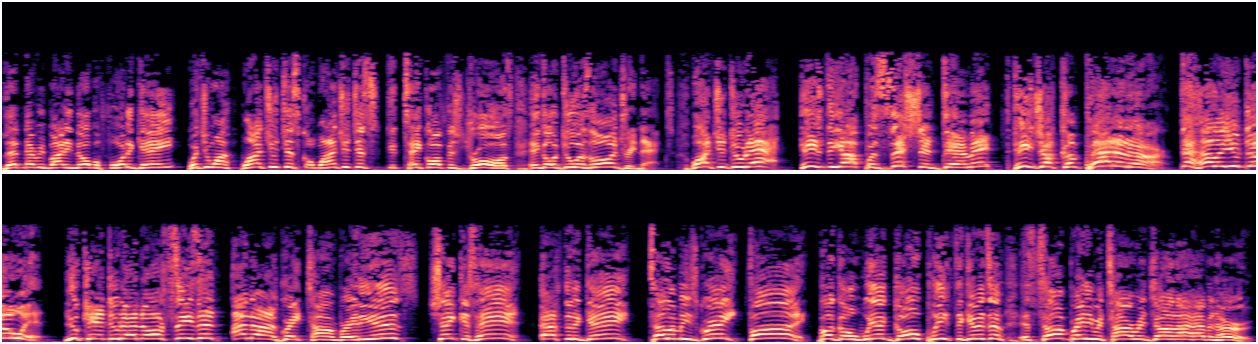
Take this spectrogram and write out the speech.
letting everybody know before the game? What you want? Why don't you just go, why don't you just take off his drawers and go do his laundry next? Why don't you do that? He's the opposition, damn it! He's your competitor! The hell are you doing? You can't do that in the off season? I know how great Tom Brady is. Shake his hand after the game. Tell him he's great. Fine. But go wear gold cleats to give it to him? Is Tom Brady retiring, John? I haven't heard.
